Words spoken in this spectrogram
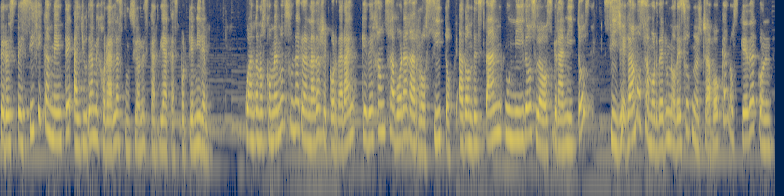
pero específicamente ayuda a mejorar las funciones cardíacas, porque miren, cuando nos comemos una granada recordarán que deja un sabor agarrosito. A donde están unidos los granitos, si llegamos a morder uno de esos, nuestra boca nos queda con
